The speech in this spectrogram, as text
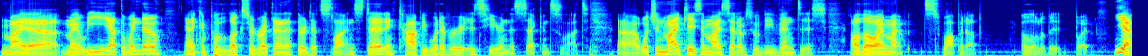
my uh, my Lea out the window, and I can put Luxord right down in the third slot instead and copy whatever is here in the second slot. Uh, which in my case, in my setups, would be Ventus, although I might swap it up a little bit. But yeah,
